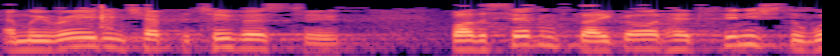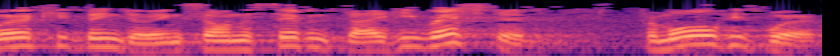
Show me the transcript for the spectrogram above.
and we read in chapter 2, verse 2 By the seventh day, God had finished the work he'd been doing, so on the seventh day, he rested from all his work.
